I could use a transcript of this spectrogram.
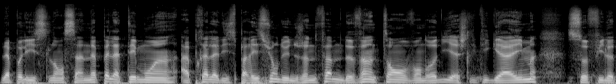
La police lance un appel à témoins après la disparition d'une jeune femme de 20 ans vendredi à Schlittigheim. Sophie Le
